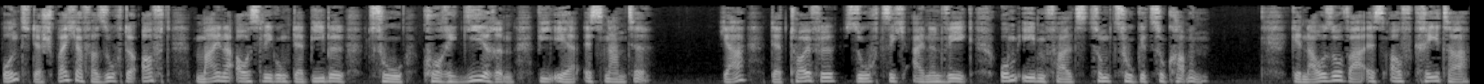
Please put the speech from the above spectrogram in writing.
Und der Sprecher versuchte oft, meine Auslegung der Bibel zu korrigieren, wie er es nannte. Ja, der Teufel sucht sich einen Weg, um ebenfalls zum Zuge zu kommen. Genauso war es auf Kreta,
